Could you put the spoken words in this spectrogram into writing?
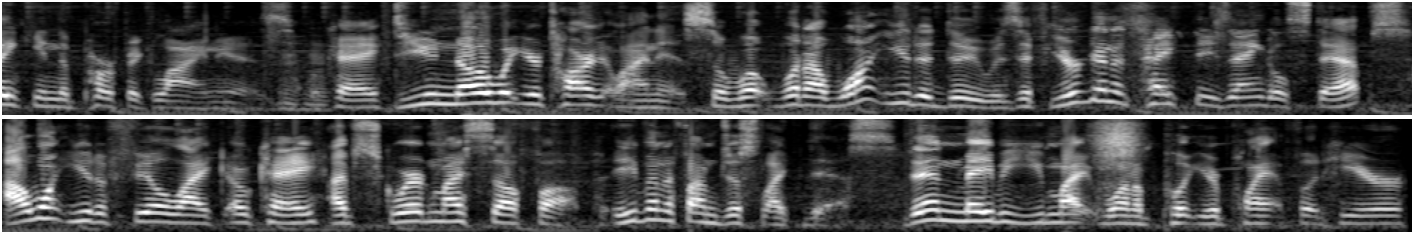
thinking the perfect line is, mm-hmm. okay? Do you know what your target line is? So what, what I want you to do is if you're gonna take these angle steps, I want you to feel like, okay, I've squared myself up, even if I'm just like this. Then maybe you might wanna put your plant foot here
